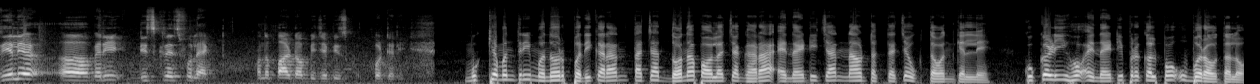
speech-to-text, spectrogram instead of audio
really very disgraceful act on the part of B J मुख्यमंत्री मनोहर पर्रीकारान ताच्या दोना पावलाच्या घरा एनआयटीच्या नांव तक्त्याचें उक्तावण केल्लें कुंकळी हो एनआयटी प्रकल्प उबो रावतलो.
